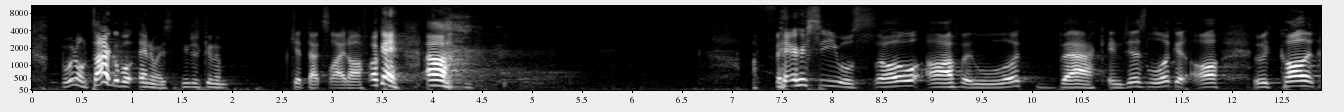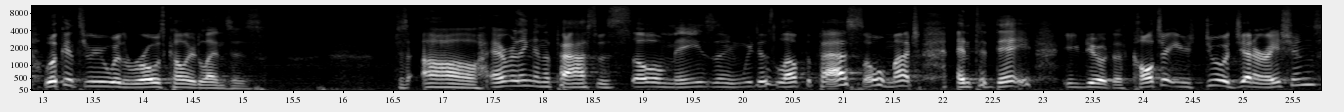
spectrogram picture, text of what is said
but we don't talk about. Anyways, I'm just gonna get that slide off. Okay. Uh, a Pharisee will so often look back and just look at all. We call it looking through with rose-colored lenses. Just, oh, everything in the past was so amazing. We just love the past so much. And today, you do it with culture, you do it with generations.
